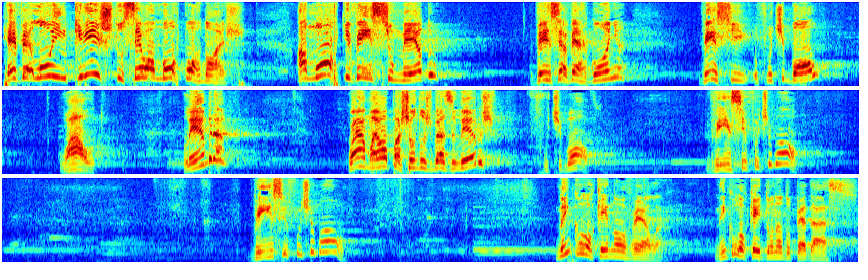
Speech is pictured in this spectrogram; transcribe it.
revelou em Cristo seu amor por nós. Amor que vence o medo, vence a vergonha, vence o futebol. Uau! Lembra? Qual é a maior paixão dos brasileiros? Futebol. Vence o futebol. Vence futebol. Nem coloquei novela, nem coloquei dona do pedaço.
